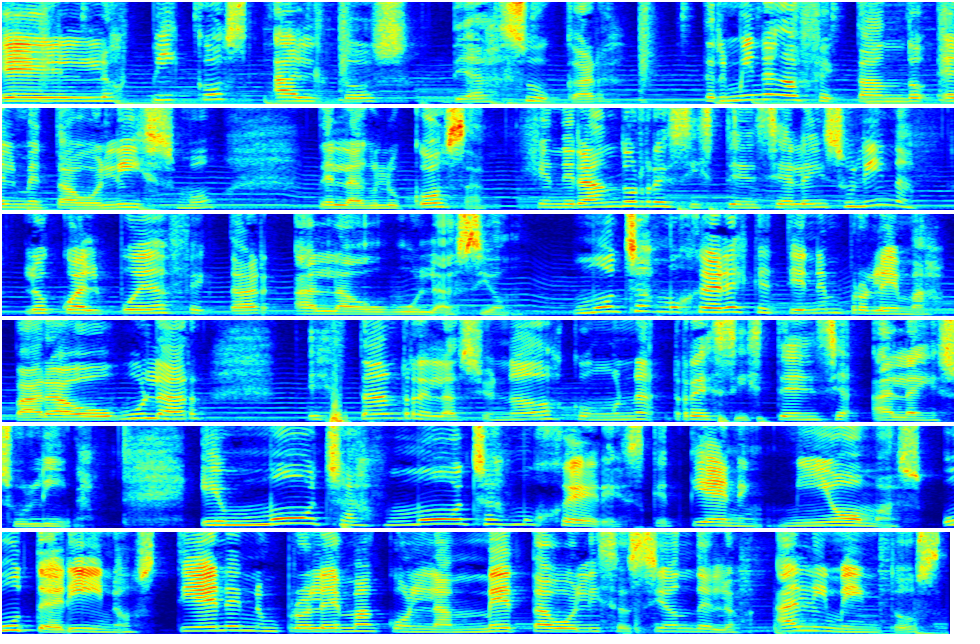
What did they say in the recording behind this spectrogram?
Eh, los picos altos de azúcar terminan afectando el metabolismo de la glucosa, generando resistencia a la insulina, lo cual puede afectar a la ovulación. Muchas mujeres que tienen problemas para ovular están relacionados con una resistencia a la insulina. Y muchas, muchas mujeres que tienen miomas uterinos tienen un problema con la metabolización de los alimentos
